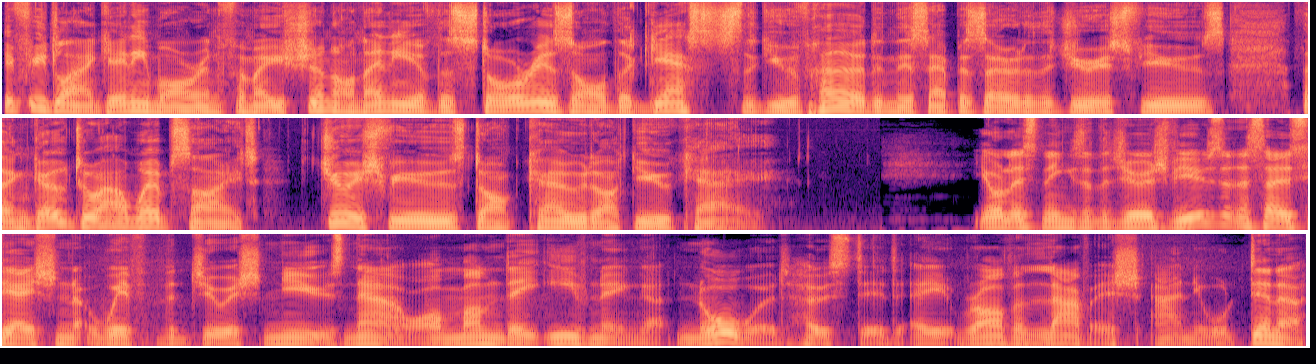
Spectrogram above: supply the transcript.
If you'd like any more information on any of the stories or the guests that you've heard in this episode of the Jewish Views, then go to our website, jewishviews.co.uk. You're listening to the Jewish Views in association with the Jewish News. Now, on Monday evening, Norwood hosted a rather lavish annual dinner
